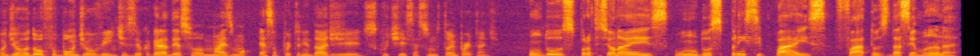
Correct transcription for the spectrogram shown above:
Bom dia, Rodolfo, bom dia, ouvintes. Eu que agradeço mais uma, essa oportunidade de discutir esse assunto tão importante. Um dos profissionais, um dos principais fatos da semana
